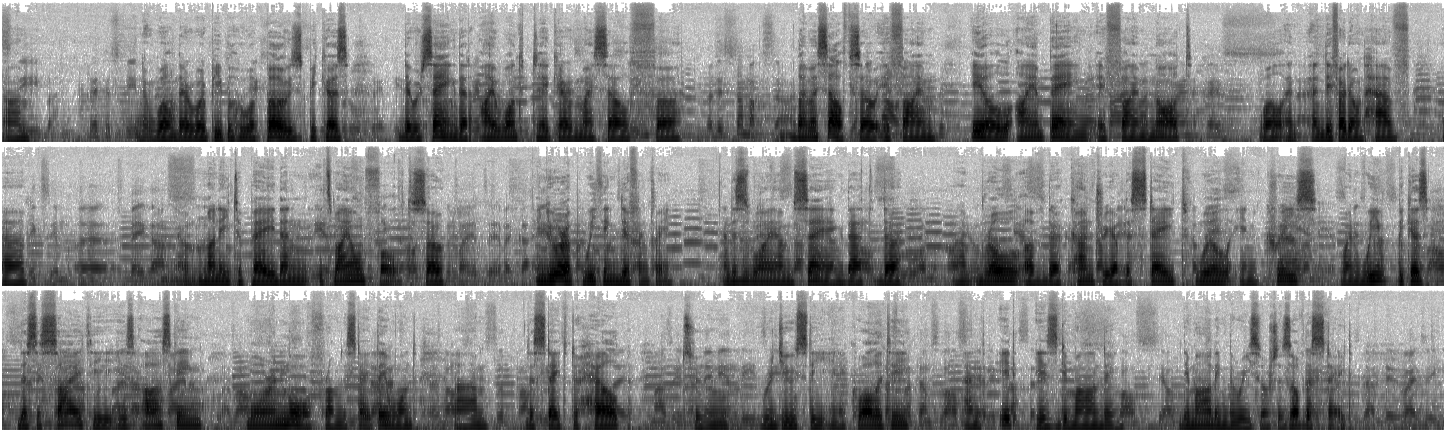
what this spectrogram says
um, well, there were people who opposed because they were saying that I want to take care of myself uh, by myself. So if I'm ill, I am paying. If I'm not, well, and, and if I don't have uh, money to pay, then it's my own fault. So in Europe, we think differently. And this is why I'm saying that the uh, role of the country, of the state, will increase when we, because the society is asking more and more from the state. They want um, the state to help to reduce the inequality, and it is demanding, demanding the resources of the state.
